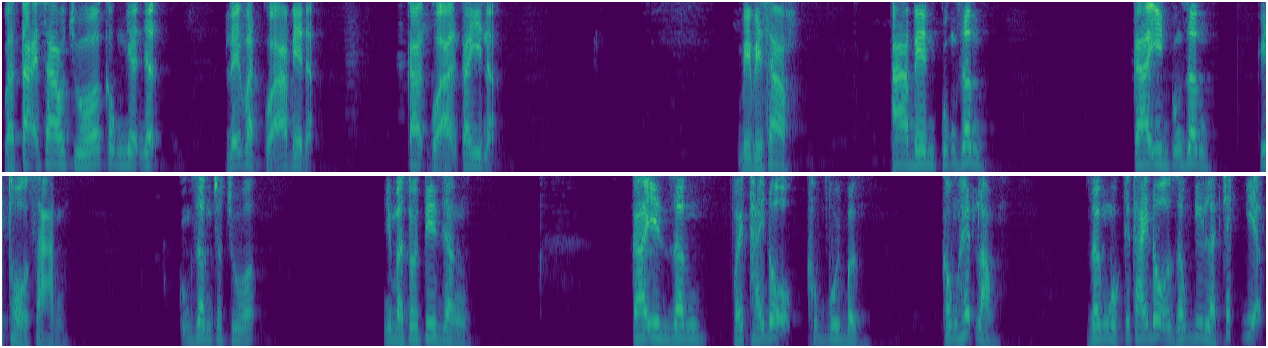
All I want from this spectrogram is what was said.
Và tại sao Chúa không nhận nhận lễ vật của A bên ạ? Ca, của A, Cain ạ? Vì vì sao? A bên cũng dâng. Cain cũng dâng cái thổ sản cũng dâng cho Chúa. Nhưng mà tôi tin rằng Cain dâng với thái độ không vui mừng, không hết lòng. Dâng một cái thái độ giống như là trách nhiệm.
